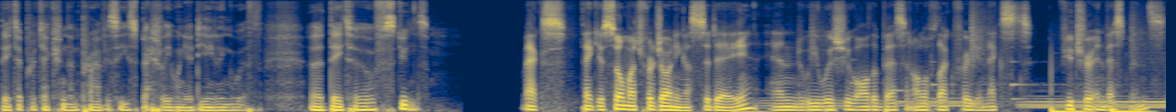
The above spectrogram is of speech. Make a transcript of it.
data protection and privacy, especially when you're dealing with uh, data of students. Max, thank you so much for joining us today, and we wish you all the best and all of luck for your next future investments.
